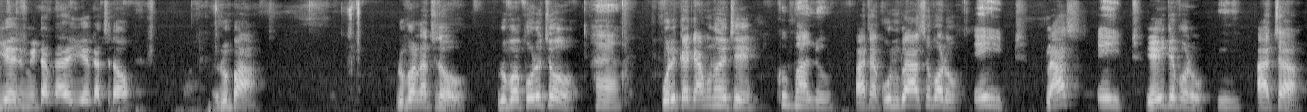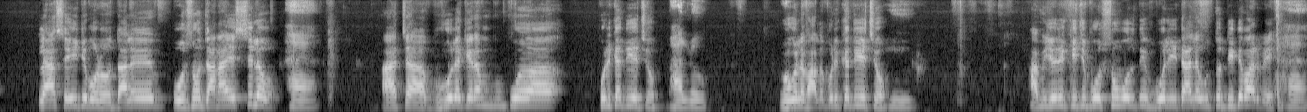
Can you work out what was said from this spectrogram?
ইয়ে মিটার ইয়ের কাছে দাও। রূপা রূপার কাছে দাও। রূপা পড়েছো? হ্যাঁ। পরীক্ষা কেমন হয়েছে? খুব ভালো। আচ্ছা কোন ক্লাসে পড়ো? এইট ক্লাস এইট এইটে পড়ো? আচ্ছা ক্লাস এইটে পড়ো। তাহলে প্রশ্ন জানা এসেছিল? হ্যাঁ। আচ্ছা ভূগোলে কিরম পরীক্ষা দিয়েছ? ভালো। ভূগোলে ভালো পরীক্ষা দিয়েছ? আমি যদি কিছু প্রশ্ন বলতে বলি তাহলে উত্তর দিতে পারবে? হ্যাঁ।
